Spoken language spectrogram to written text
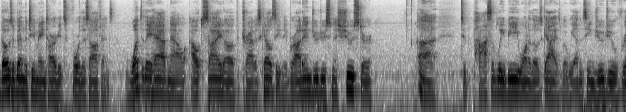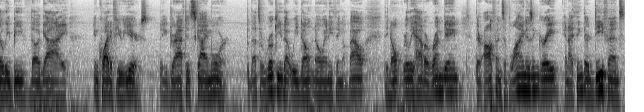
Those have been the two main targets for this offense what do they have now outside of Travis Kelce? They brought in Juju Smith Schuster uh, to possibly be one of those guys, but we haven't seen Juju really be the guy in quite a few years. They drafted Skyy Moore, but that's a rookie that we don't know anything about. They don't really have a run game. Their offensive line isn't great, and I think their defense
